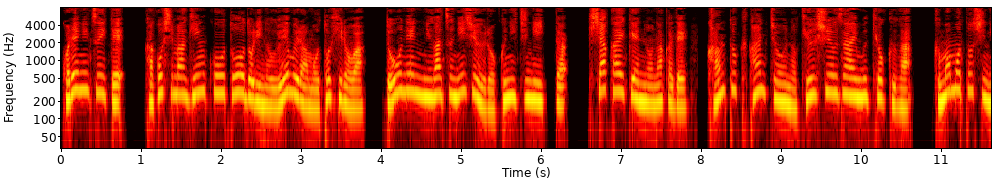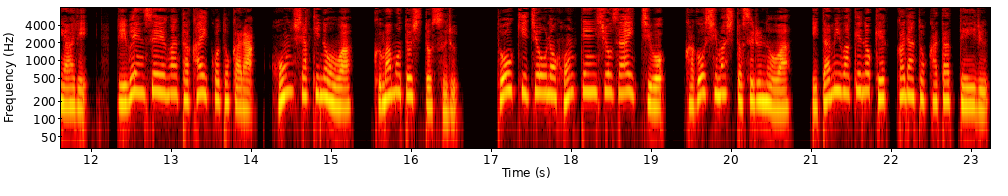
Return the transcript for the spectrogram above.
これについて、鹿児島銀行頭取の上村元弘は、同年2月26日に行った記者会見の中で、監督官庁の九州財務局が熊本市にあり、利便性が高いことから、本社機能は熊本市とする。登記上の本店所在地を鹿児島市とするのは、痛み分けの結果だと語っている。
